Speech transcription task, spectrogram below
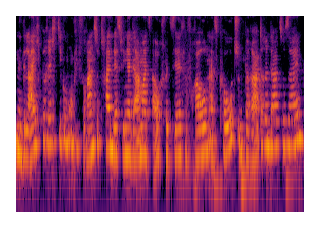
eine Gleichberechtigung irgendwie voranzutreiben, deswegen ja damals auch speziell für Frauen als Coach und Beraterin da zu sein.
